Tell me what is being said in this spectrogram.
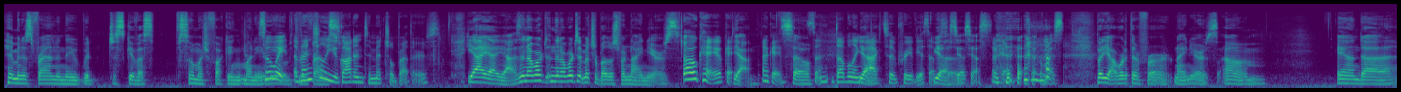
him and his friend, and they would just give us so much fucking money. So wait, eventually you got into Mitchell Brothers. Yeah, yeah, yeah. And then I worked. And then I worked at Mitchell Brothers for nine years. Okay, okay. Yeah. Okay. So- doubling yeah. back to previous episodes. Yes, yes, yes. Okay. But yeah, I worked there for nine years. Um, and uh,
